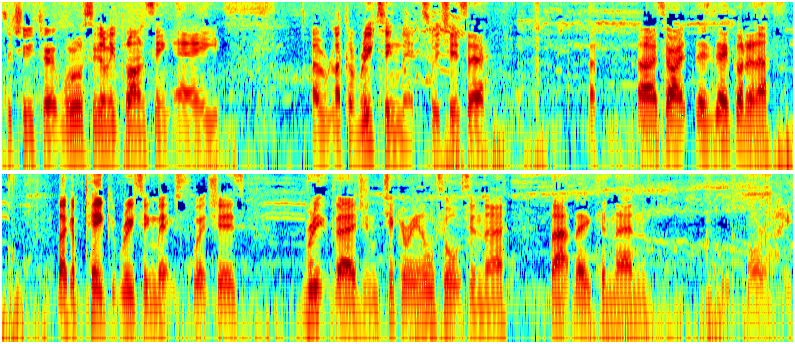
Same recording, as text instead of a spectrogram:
to chew through it. We're also going to be planting a, a like a rooting mix, which is a, a uh, it's all right, they- they've got enough, like a pig rooting mix, which is root veg and chicory and all sorts in there that they can then, all right,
